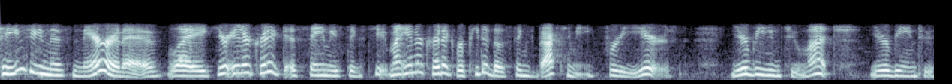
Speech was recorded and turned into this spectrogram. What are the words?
changing this narrative. Like your inner critic is saying these things too. My inner critic repeated those things back to me for years. You're being too much. You're being too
